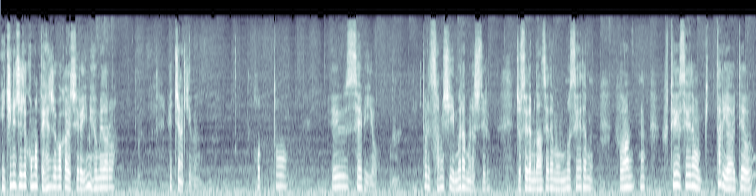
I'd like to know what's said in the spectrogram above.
一日で困って返事ばかりしてる意味不明だろ。エッチな気分。ホットエウセビオ。一人で寂しいムラムラしてる。女性でも男性でも無性でも不安、不定性でもぴったり相手を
